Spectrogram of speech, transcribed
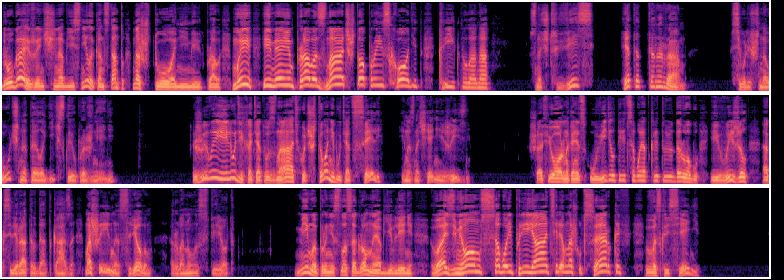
Другая женщина объяснила Константу, на что они имеют право. «Мы имеем право знать, что происходит!» — крикнула она. «Значит, весь этот тарарам всего лишь научно-теологическое упражнение?» Живые люди хотят узнать хоть что-нибудь о цели и назначении жизни. Шофер, наконец, увидел перед собой открытую дорогу и выжил акселератор до отказа. Машина с ревом рванулась вперед. Мимо пронеслось огромное объявление «Возьмем с собой приятеля в нашу церковь в воскресенье».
